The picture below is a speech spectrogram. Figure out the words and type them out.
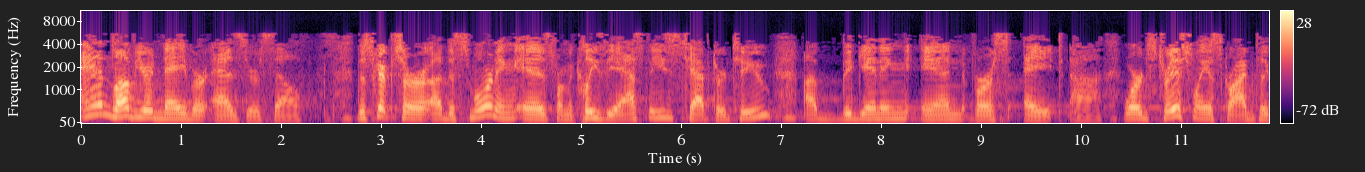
and love your neighbor as yourself. The scripture uh, this morning is from Ecclesiastes chapter 2, uh, beginning in verse 8. Uh, words traditionally ascribed to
